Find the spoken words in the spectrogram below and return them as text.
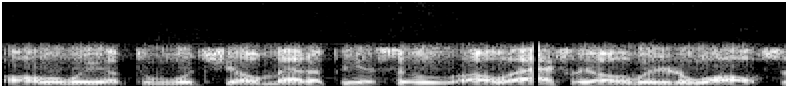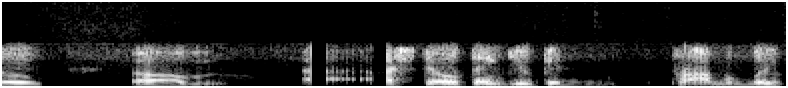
all the way up towards Shell Met up here. So all, actually all the way to the wall. So um, I still think you could probably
